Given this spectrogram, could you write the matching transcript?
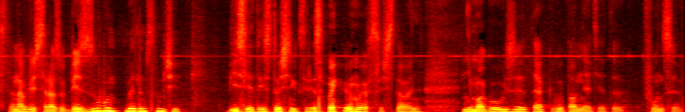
становлюсь сразу беззубым в этом случае, если это источник средств моего, моего существования. Не могу уже так выполнять эту функцию,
